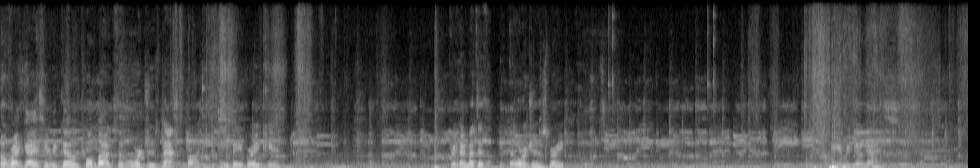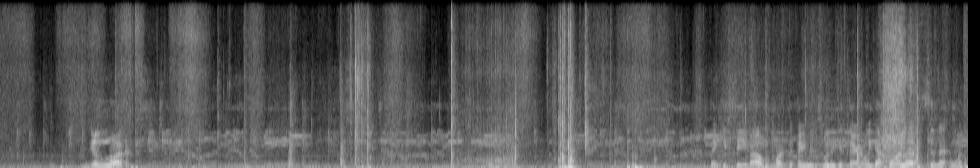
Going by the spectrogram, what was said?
Alright guys, here we go. 12 bucks of Origins Basketball. eBay break here. Are you talking about the, the Origins break? Here we go guys. Good luck. Thank you, Steve. I'll mark the payments when I get there. Only got four left in that one.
